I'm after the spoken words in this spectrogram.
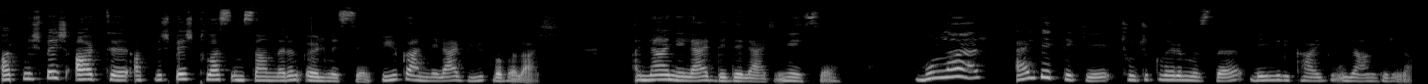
65 artı 65 plus insanların ölmesi, büyük anneler, büyük babalar, anneanneler, dedeler neyse. Bunlar elbette ki çocuklarımızda belli bir kaygı uyandırıyor.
